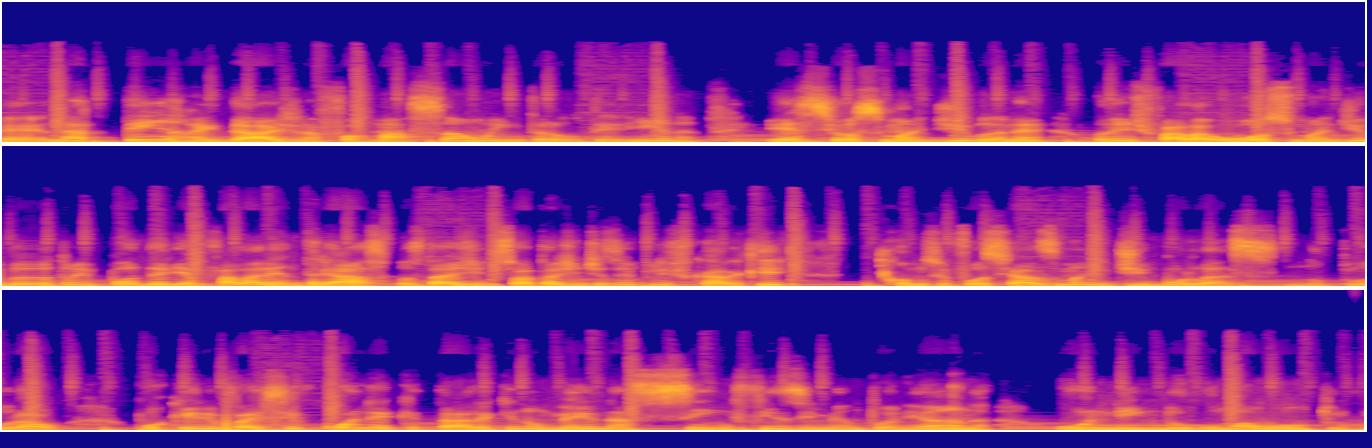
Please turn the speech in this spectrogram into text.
É, na tenra idade, na formação intrauterina, esse osso mandíbula, né? Quando a gente fala o osso mandíbula, eu também poderia falar entre aspas, tá, gente? Só para a gente exemplificar aqui, como se fosse as mandíbulas no plural, porque ele vai se conectar aqui no meio, na sínfise mentoniana, unindo um ao outro.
